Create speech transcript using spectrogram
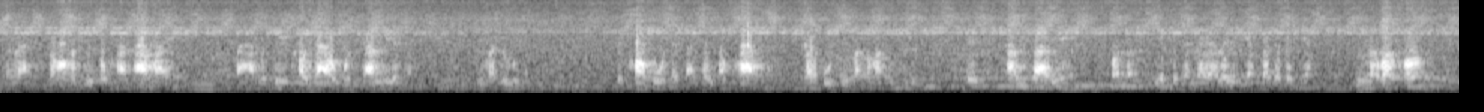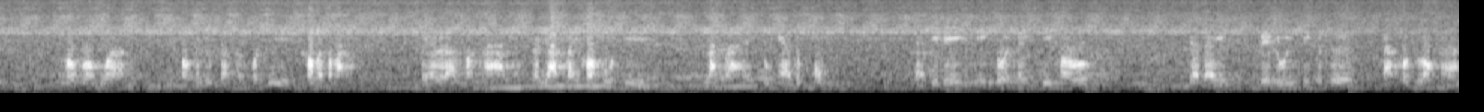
ใช่ไหมสองก็คือตรงสาขาไหมสามก็คือเขาจะเอาผลการเรียนเนี่ยที่มาดูเนี่ยเป็นข้อมูลในการใช้สัมภาษณ์กับผู้ที่มาสมัครอีกทีเช่นอาวิชานี้ตอนนั้นเรียนเป็นยังไงอะไรอย่างเงี้ยก็จะเป็นเนี้ยแต่ว่าเขาเขาบอกว่าเขาไม่รู้จักกับคนที่เข้ามาสมัครใน เวลาเขาถามเนี่ยก็อยากได้ข้อมูลที่หลากหลายทุกแง่ทุกมุม แต่ทีนี้อีกส่วนหนึ่งที่เขาจะได้เรียนรู้จริงๆก็คือการทดลองงาน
